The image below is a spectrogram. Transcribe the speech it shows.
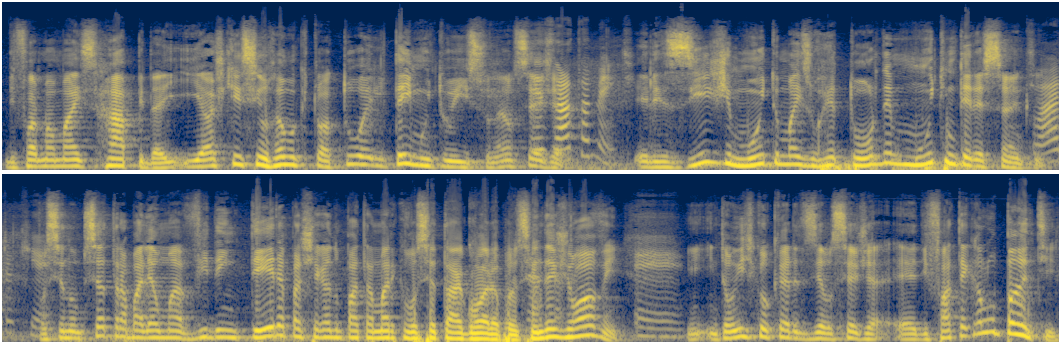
de forma mais rápida. E, eu acho que esse ramo que tu atua, ele tem muito isso, né? Ou seja, Exatamente. ele exige muito, mas o retorno é muito interessante. Claro que é. Você não precisa trabalhar uma vida inteira para chegar no patamar que você está agora, porque você ainda é jovem. É. Então, isso que eu quero dizer, ou seja, é, de fato é galopante.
